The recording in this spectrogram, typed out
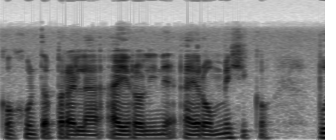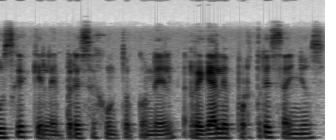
conjunta para la aerolínea Aeroméxico. Busca que la empresa junto con él regale por tres años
